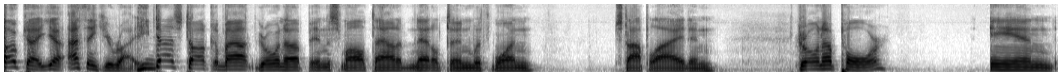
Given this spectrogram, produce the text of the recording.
Okay, yeah, I think you're right. He does talk about growing up in the small town of Nettleton with one stoplight and growing up poor. And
